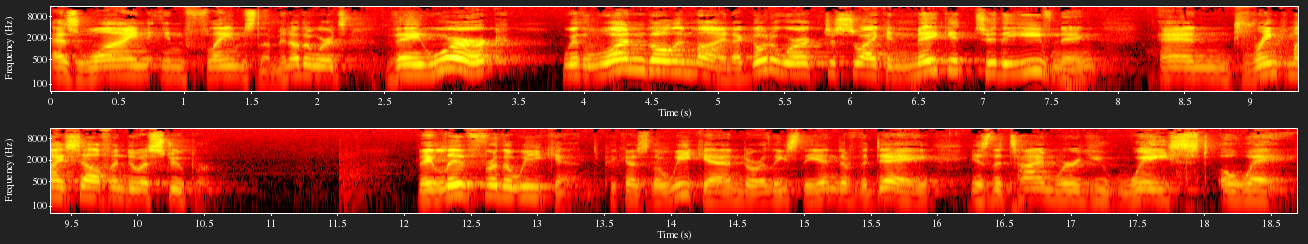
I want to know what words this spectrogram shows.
as wine inflames them. In other words, they work with one goal in mind. I go to work just so I can make it to the evening and drink myself into a stupor. They live for the weekend because the weekend, or at least the end of the day, is the time where you waste away.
